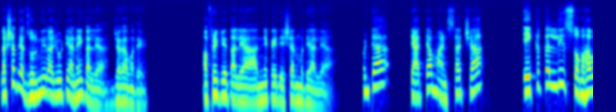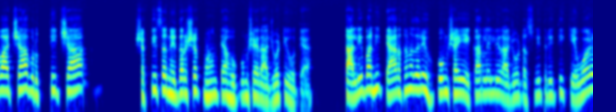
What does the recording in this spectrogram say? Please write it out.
लक्षात घ्या जुलमी राजवटी अनेक आल्या जगामध्ये. आफ्रिकेत आल्या अन्य काही देशांमध्ये आल्या. पण त्या त्या त्या माणसाच्या एककल्ली स्वभावाच्या वृत्तीच्या शक्तीचं निदर्शक म्हणून त्या हुकुमशाही राजवटी होत्या. तालिबान ही त्या अर्थानं जरी हुकुमशाही एकारलेली राजवट असली तरी ती केवळ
